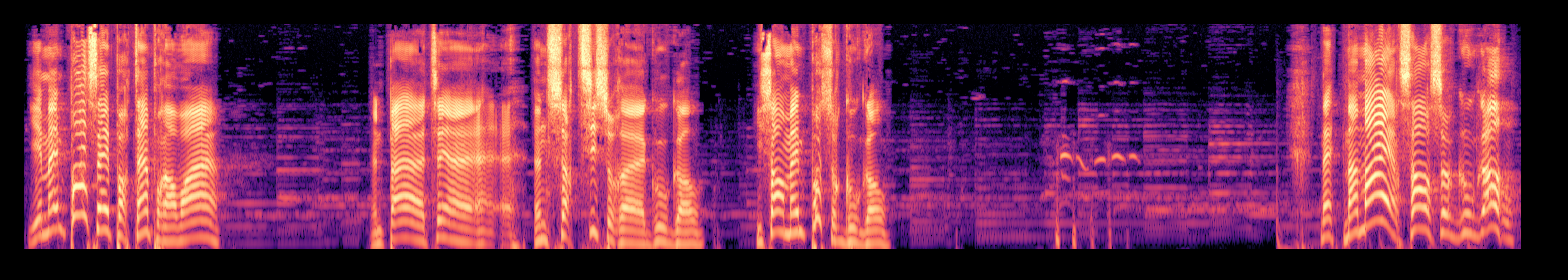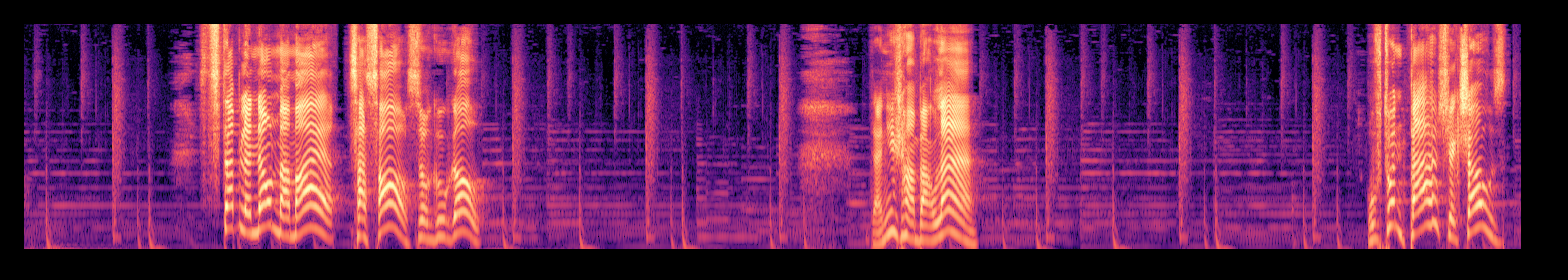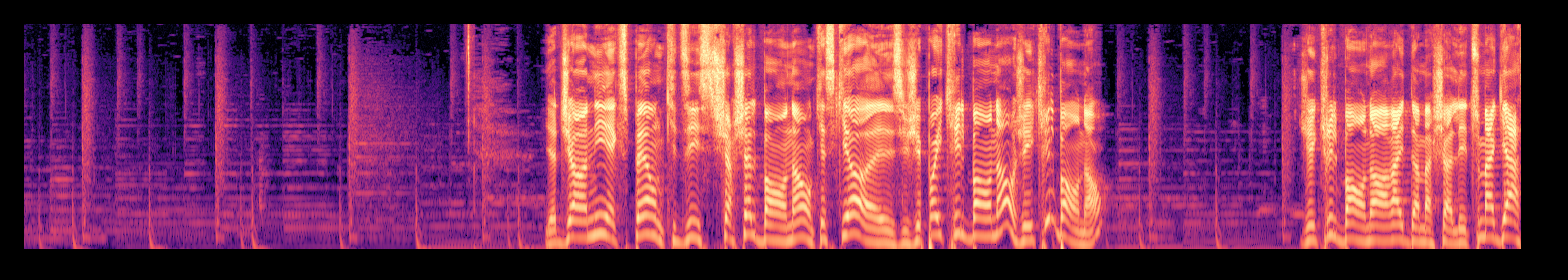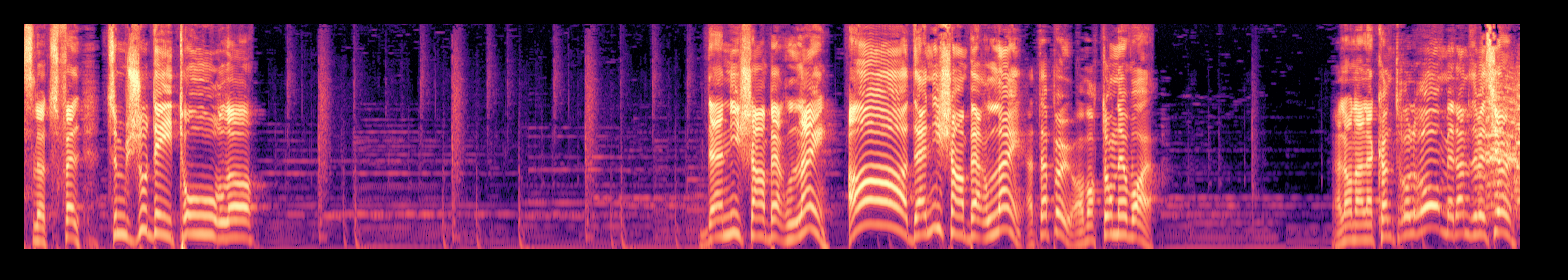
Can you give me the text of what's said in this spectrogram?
Il est même pas assez important pour avoir une, un- un- une sortie sur euh, Google. Il sort même pas sur Google. Mais ma mère sort sur Google. Si tu tapes le nom de ma mère, ça sort sur Google. Danny Chamberlain. Ouvre-toi une page, quelque chose. Il y a Johnny Expern qui dit si tu cherchais le bon nom, qu'est-ce qu'il y a? Euh, J'ai pas écrit le bon nom. J'ai écrit le bon nom. J'ai écrit le bon nom. Arrête de m'achaler. Tu m'agaces, là. Tu, fais, tu me joues des tours, là. Danny Chamberlain. Ah, Danny Chamberlain. Attends un peu. On va retourner voir. Allons dans la control room, mesdames et messieurs.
